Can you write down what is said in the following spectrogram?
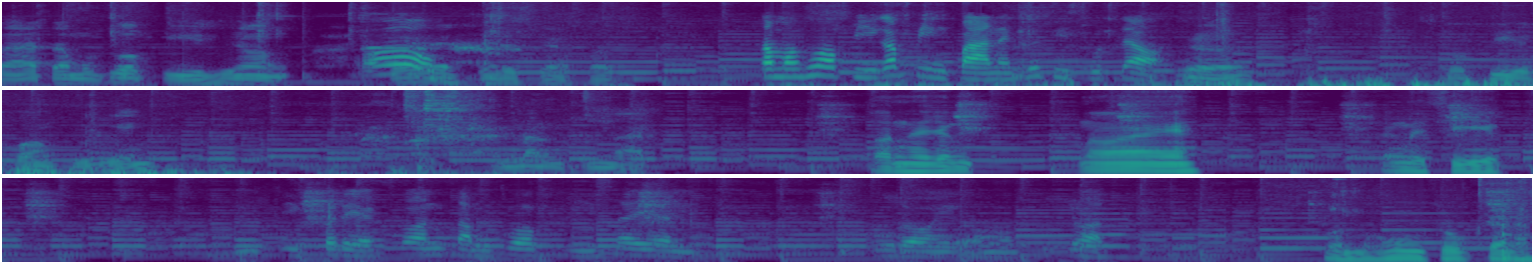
ปลาตำมะกั่วปีพี่น้องโอ้เอ้ยเป็นเสียครับตำมะทั่วปีกับปิ่งปลาเนี่ยคือสีสุดแล้ว เออตัวปีกับของปีเองกำลังขนาดตอนให้จังหน่อยจังได้ฉีกสีกระเดียก้อนตำทั่วปีใส่อันอูดอยโอ้สุดยอดส่วนหุงสุกเลยนะ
